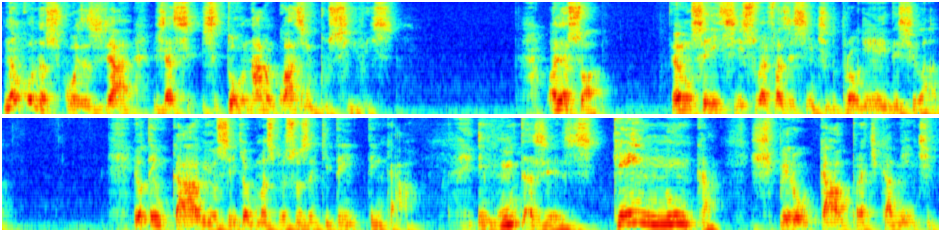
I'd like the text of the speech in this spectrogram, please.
não quando as coisas já, já se, se tornaram quase impossíveis. Olha só, eu não sei se isso vai fazer sentido para alguém aí deste lado. Eu tenho carro e eu sei que algumas pessoas aqui têm, têm carro. E muitas vezes, quem nunca esperou o carro praticamente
